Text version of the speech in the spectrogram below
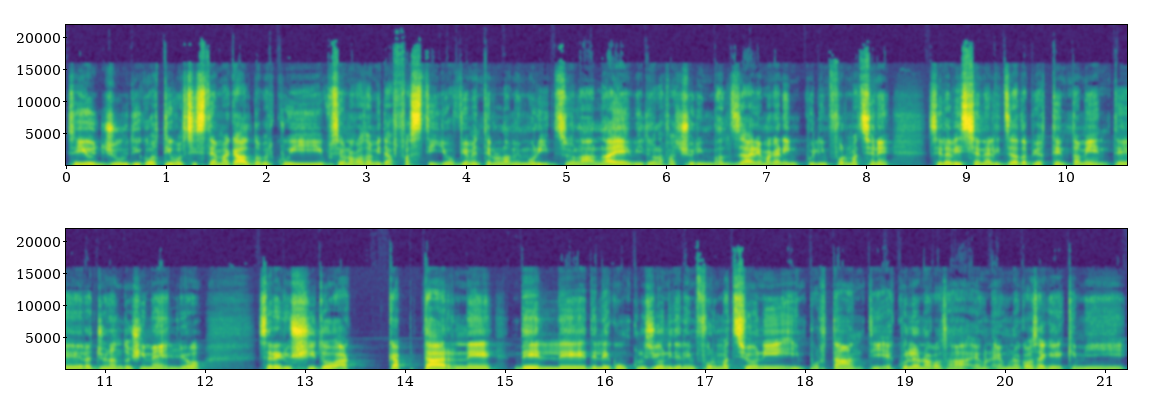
Se io giudico, attivo il sistema caldo, per cui se una cosa mi dà fastidio, ovviamente non la memorizzo, la, la evito, la faccio rimbalzare, magari in quell'informazione, se l'avessi analizzata più attentamente, ragionandoci meglio, sarei riuscito a captarne delle, delle, conclusioni, delle informazioni importanti e quella è una cosa, è un, è una cosa che, che, mi,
